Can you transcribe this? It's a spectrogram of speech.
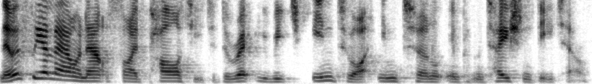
Now, if we allow an outside party to directly reach into our internal implementation detail,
